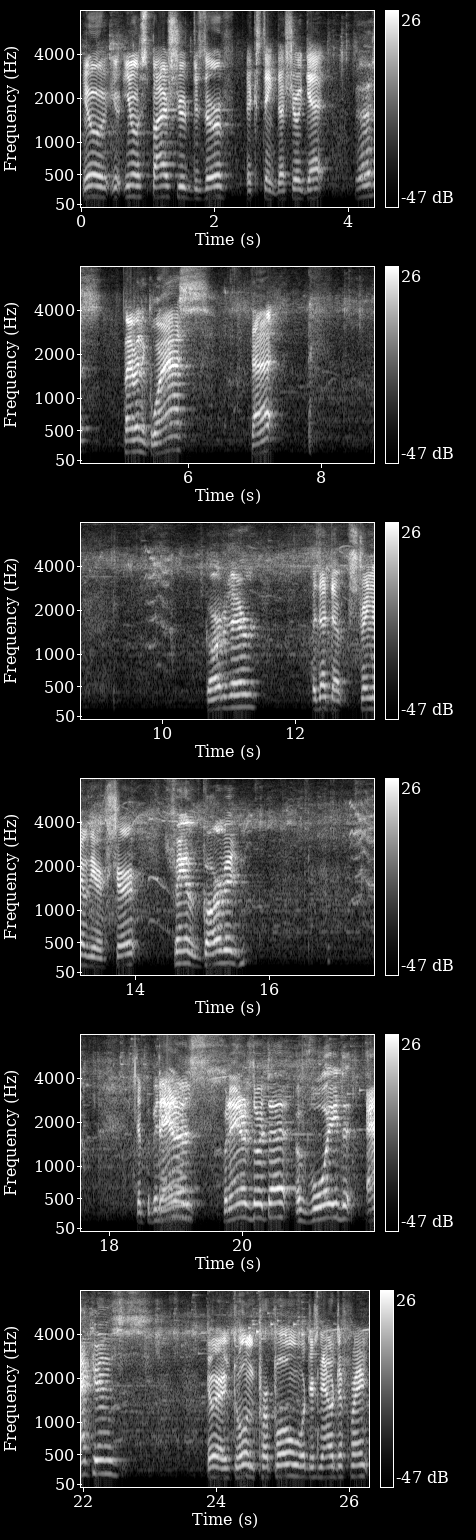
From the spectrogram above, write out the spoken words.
You know, you, you know, spiders should deserve extinct. That should get yes. Pipe in the glass. that. Garbage there. Is that the string of your shirt? String of garbage. The, The bananas. Bananas like that. Avoid actions. They're glowing purple, which is now different.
